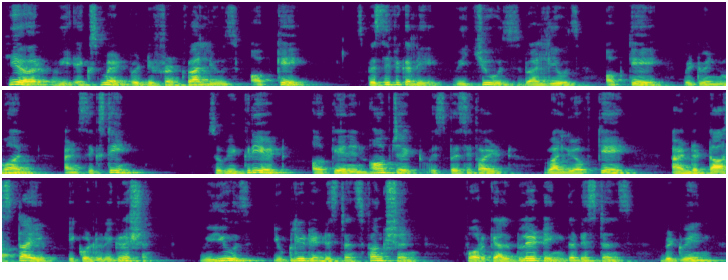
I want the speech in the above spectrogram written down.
Here we experiment with different values of k. Specifically, we choose values of k between 1 and 16. So we create a KNN object with specified value of k and a task type equal to regression. We use Euclidean distance function for calculating the distance between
